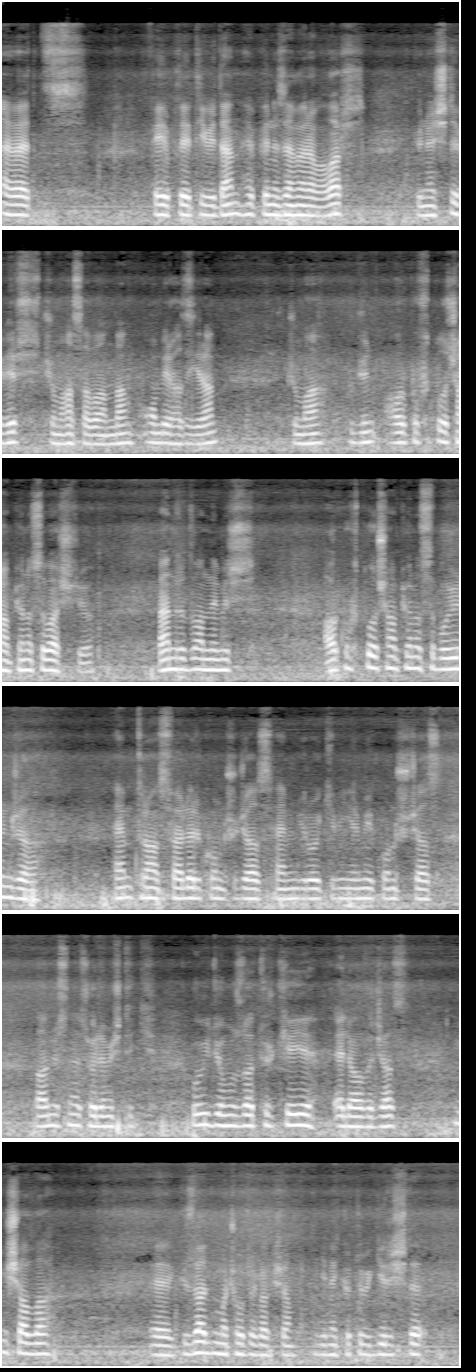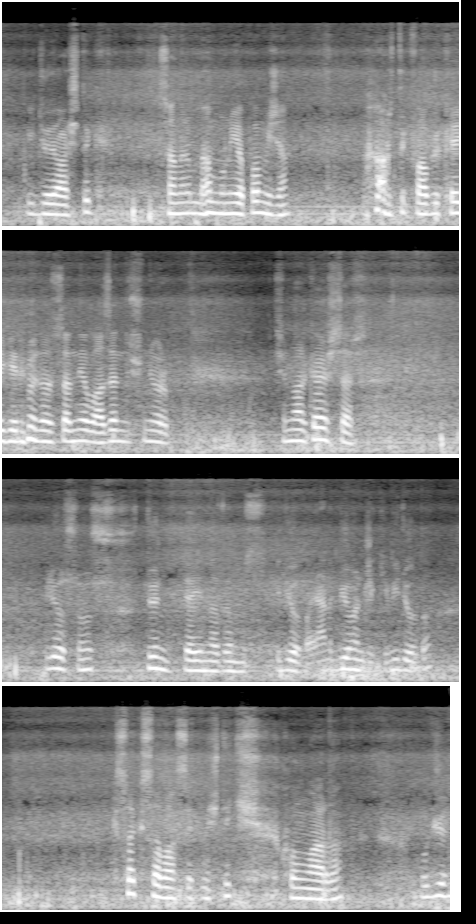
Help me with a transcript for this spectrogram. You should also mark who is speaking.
Speaker 1: Evet. Fairplay TV'den hepinize merhabalar. Güneşli bir cuma sabahından 11 Haziran Cuma. Bugün Avrupa Futbol Şampiyonası başlıyor. Ben Rıdvan Demir. Avrupa Futbol Şampiyonası boyunca hem transferleri konuşacağız hem Euro 2020'yi konuşacağız. Daha öncesinde söylemiştik. Bu videomuzda Türkiye'yi ele alacağız. İnşallah e, güzel bir maç olacak akşam. Yine kötü bir girişte videoyu açtık. Sanırım ben bunu yapamayacağım. Artık fabrikaya geri mi dönsem diye bazen düşünüyorum. Şimdi arkadaşlar biliyorsunuz dün yayınladığımız videoda yani bir önceki videoda kısa kısa bahsetmiştik konulardan. Bugün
